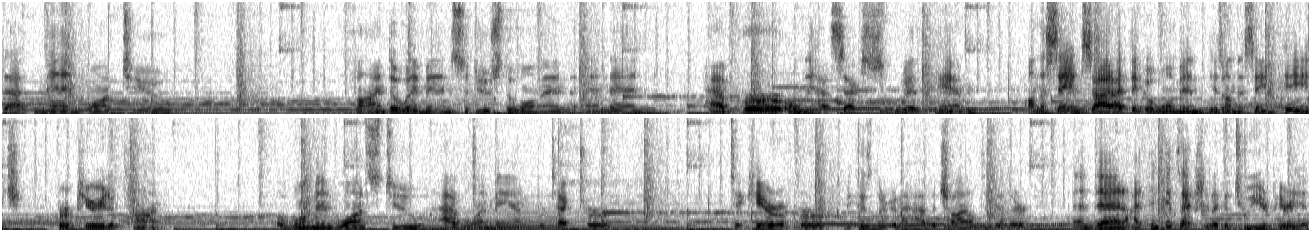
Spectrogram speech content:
that men want to find the women seduce the woman and then have her only have sex with him on the same side i think a woman is on the same page for a period of time a woman wants to have one man protect her take care of her because they're going to have a child together. And then I think it's actually like a two year period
